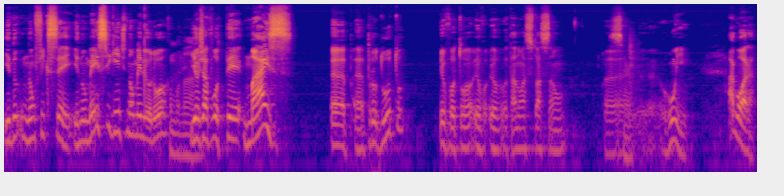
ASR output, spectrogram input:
e do, não fixei, e no mês seguinte não melhorou, Acumulando. e eu já vou ter mais produto, eu vou estar tá numa situação ruim. Agora,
